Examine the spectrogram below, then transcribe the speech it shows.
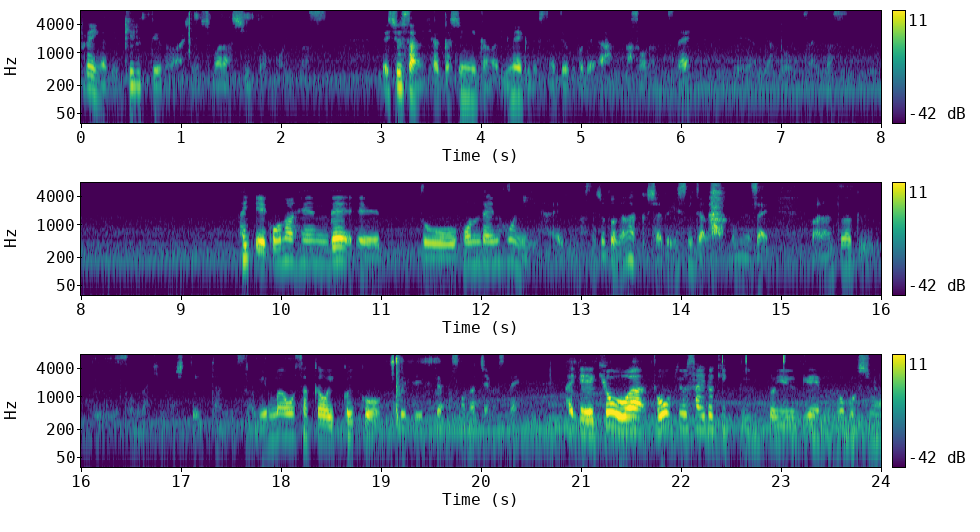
プレイができるっていうのは非常に素晴らしいと思います。で、シュさん、百科審議官はリメイクですね。ということで、あ、あ、そうなんですね。えー、ありがとうございます。はい、えー、この辺で、えー、と、本題の方に入りますね。ちょっと長く喋りすぎたな。ごめんなさい。まあ、なんとなく、そんな気もしていたんですが、現場大阪を一個一個述べていくと、やっぱそうなっちゃいますね。はい、えー、今日は東急サイドキックというゲームのご紹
